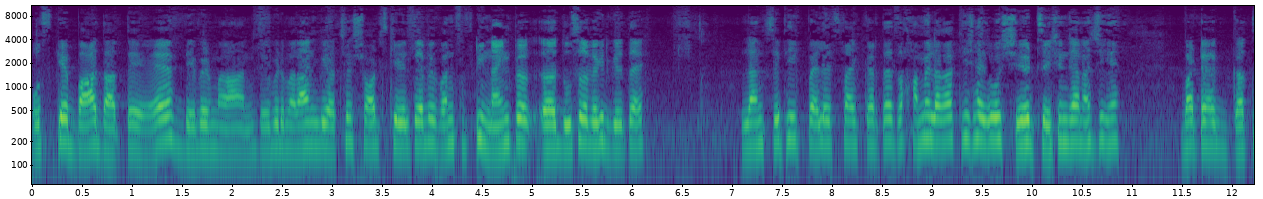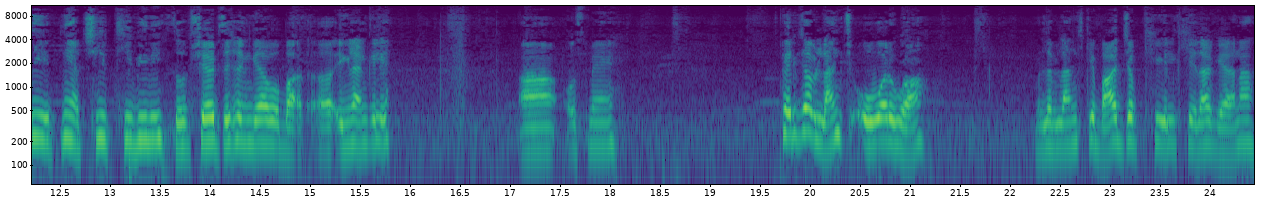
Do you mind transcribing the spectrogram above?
उसके बाद आते हैं डेविड मरान। डेविड मरान भी अच्छे शॉट्स खेलते हैं। फिर 159 पे अ, दूसरा विकेट गिरता है। लंच से ठीक पहले स्ट्राइक करता है। तो हमें लगा कि शायद वो शेयर्ड सेशन जाना चाहिए। बट गति इतनी अच्छी थी भी नहीं तो शेयर्ड सेशन गया वो इंग्लैंड के लिए। आ, उसमें फिर जब लंच ओवर हुआ मतलब लंच के बाद जब खेल खेला गया ना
